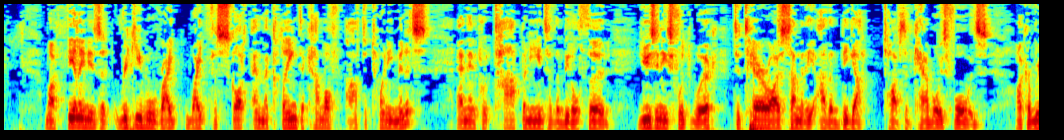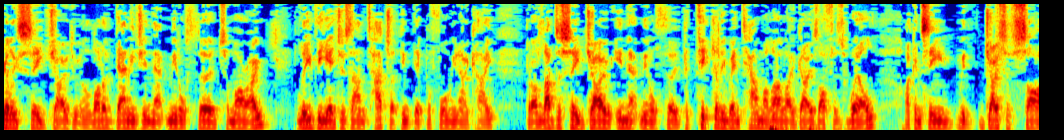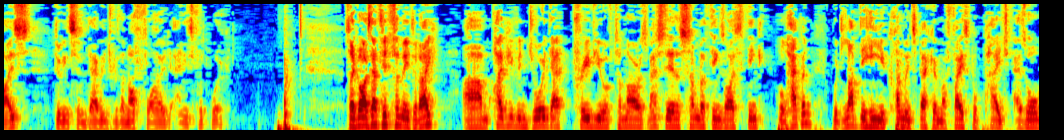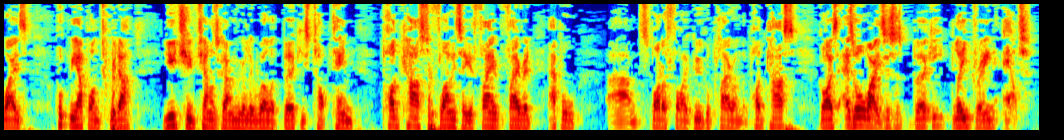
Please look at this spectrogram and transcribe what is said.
my feeling is that Ricky will wait, wait for Scott and McLean to come off after 20 minutes and then put Tapine into the middle third, using his footwork to terrorise some of the other bigger types of Cowboys forwards. I can really see Joe doing a lot of damage in that middle third tomorrow. Leave the edges untouched. I think they're performing okay. But I'd love to see Joe in that middle third, particularly when Taumalolo goes off as well. I can see with Joseph's size doing some damage with an offload and his footwork. So, guys, that's it for me today. Um, hope you've enjoyed that preview of tomorrow's match. There are some of the things I think will happen. Would love to hear your comments back on my Facebook page. As always, hook me up on Twitter. YouTube channel's going really well at Berkey's Top 10. Podcasts are flowing, so your fav- favourite Apple, um, Spotify, Google Player on the podcast. Guys, as always, this is Berkey Bleed Green out.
